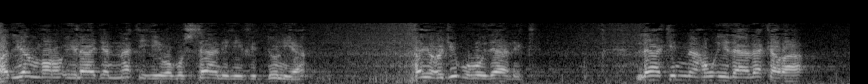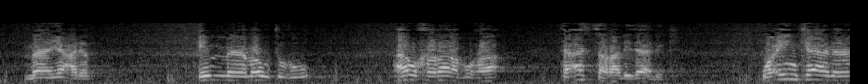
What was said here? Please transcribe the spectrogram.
قد ينظر إلى جنته وبستانه في الدنيا فيعجبه ذلك. لكنه إذا ذكر ما يعرض إما موته أو خرابها تأثر لذلك. وإن كان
